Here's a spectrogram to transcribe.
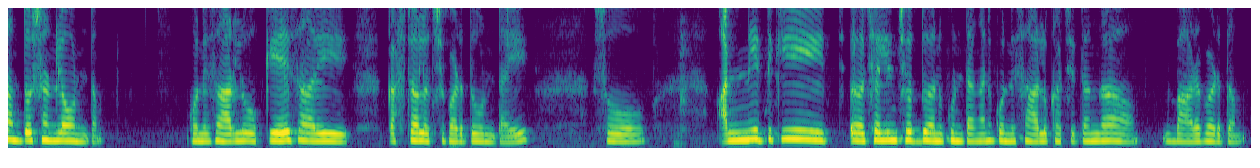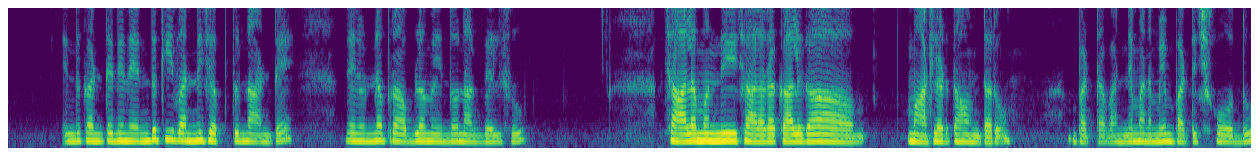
సంతోషంలో ఉంటాం. కొన్నిసార్లు ఒకేసారి కష్టాలు వచ్చి పడుతూ ఉంటాయి. సో అన్నిటికీ చెల్లించొద్దు అనుకుంటాం కానీ కొన్నిసార్లు ఖచ్చితంగా బాధపడతాం. ఎందుకంటే నేను ఎందుకు ఇవన్నీ చెప్తున్నా అంటే నేనున్న ప్రాబ్లం ఏందో నాకు తెలుసు చాలామంది చాలా రకాలుగా మాట్లాడుతూ ఉంటారు. బట్ అవన్నీ మనమేం పట్టించుకోవద్దు.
